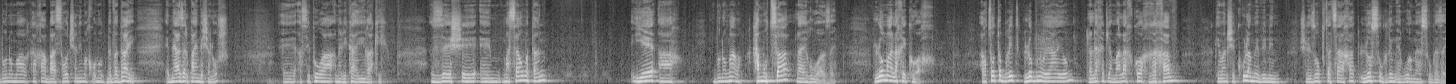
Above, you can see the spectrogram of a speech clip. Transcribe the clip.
בוא נאמר ככה, בעשרות שנים האחרונות, בוודאי מאז 2003, אה, הסיפור האמריקאי-עיראקי. זה שמשא ומתן יהיה, בוא נאמר, המוצא לאירוע הזה. לא מהלכי כוח. ארצות הברית לא בנויה היום ללכת למהלך כוח רחב, כיוון שכולם מבינים שלאזור פצצה אחת לא סוגרים אירוע מהסוג הזה.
